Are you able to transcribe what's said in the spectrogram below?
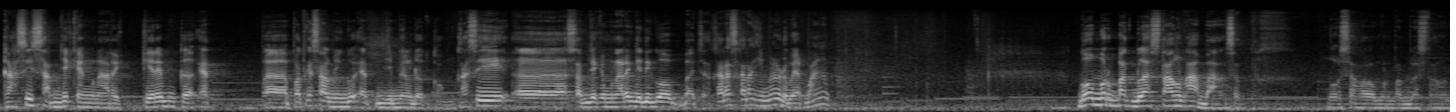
kasih subjek yang menarik. Kirim ke at uh, podcast minggu at gmail.com kasih uh, subjek yang menarik jadi gue baca. Karena sekarang email udah banyak banget. Gue umur 14 tahun. Ah bangset nggak usah kalau umur 14 tahun.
